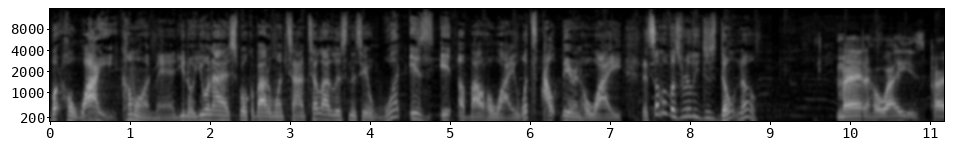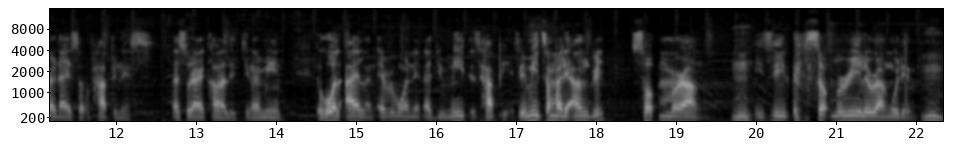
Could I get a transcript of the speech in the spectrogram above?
But Hawaii, come on, man. You know, you and I spoke about it one time. Tell our listeners here, what is it about Hawaii? What's out there in Hawaii that some of us really just don't know? Man, Hawaii is paradise of happiness. That's what I call it. You know what I mean? The whole island, everyone that you meet is happy. If you meet somebody angry, something wrong. Mm. You see, something really wrong with him. Mm.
